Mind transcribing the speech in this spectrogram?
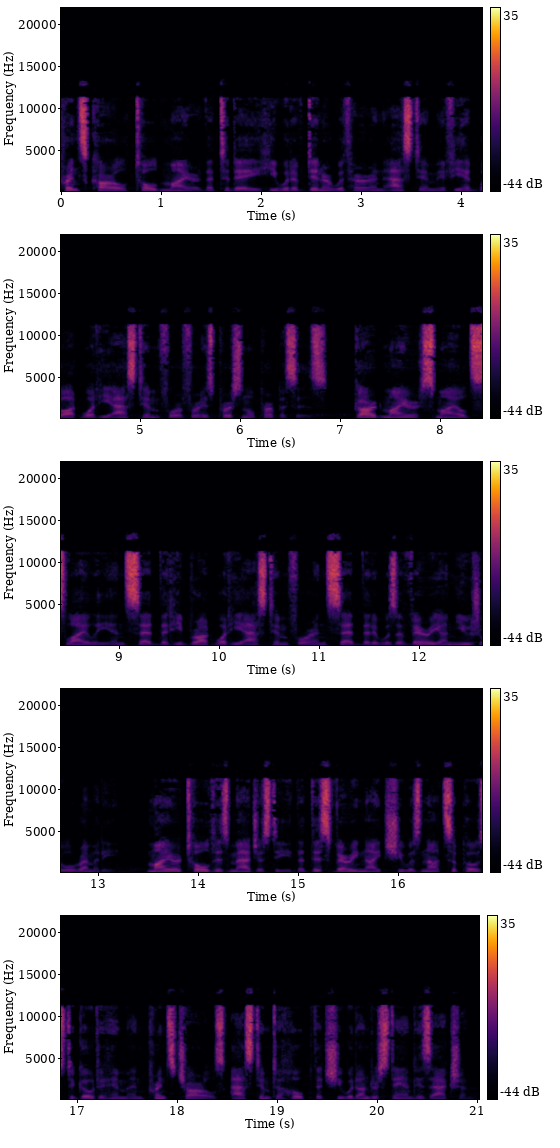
Prince Karl told Meyer that today he would have dinner with her and asked him if he had bought what he asked him for for his personal purposes. Guard Meyer smiled slyly and said that he brought what he asked him for and said that it was a very unusual remedy. Meyer told his majesty that this very night she was not supposed to go to him and Prince Charles asked him to hope that she would understand his action.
